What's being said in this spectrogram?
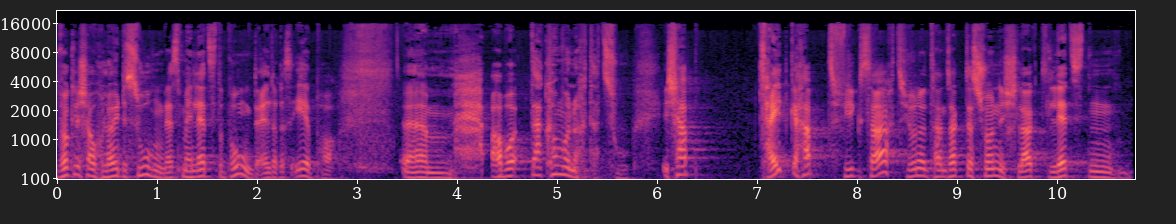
wirklich auch Leute suchen. Das ist mein letzter Punkt, älteres Ehepaar. Ähm, aber da kommen wir noch dazu. Ich habe Zeit gehabt, wie gesagt, Jonathan sagt das schon, ich schlage die letzten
